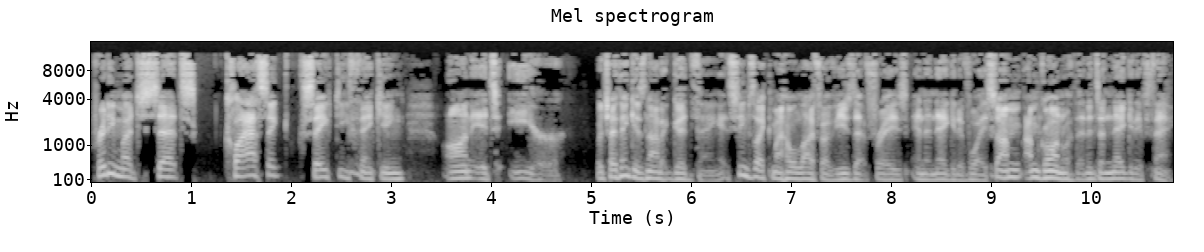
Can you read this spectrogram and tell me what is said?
pretty much sets classic safety thinking on its ear, which I think is not a good thing. It seems like my whole life I've used that phrase in a negative way. So I'm, I'm going with it. It's a negative thing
